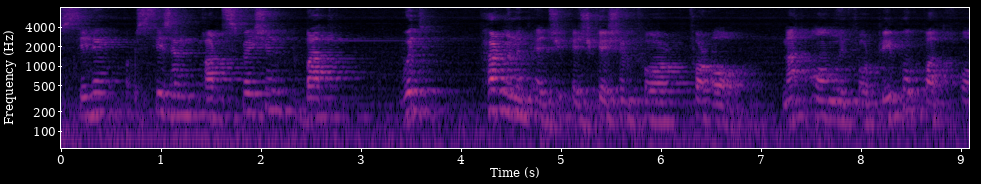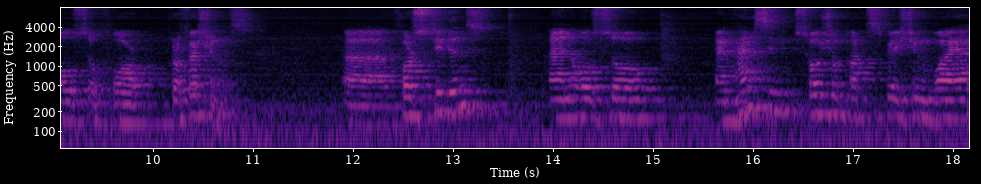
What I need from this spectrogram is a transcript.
citizen, participation but with permanent edu education for, for all, not only for people but also for professionals, uh, for students and also enhancing social participation via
